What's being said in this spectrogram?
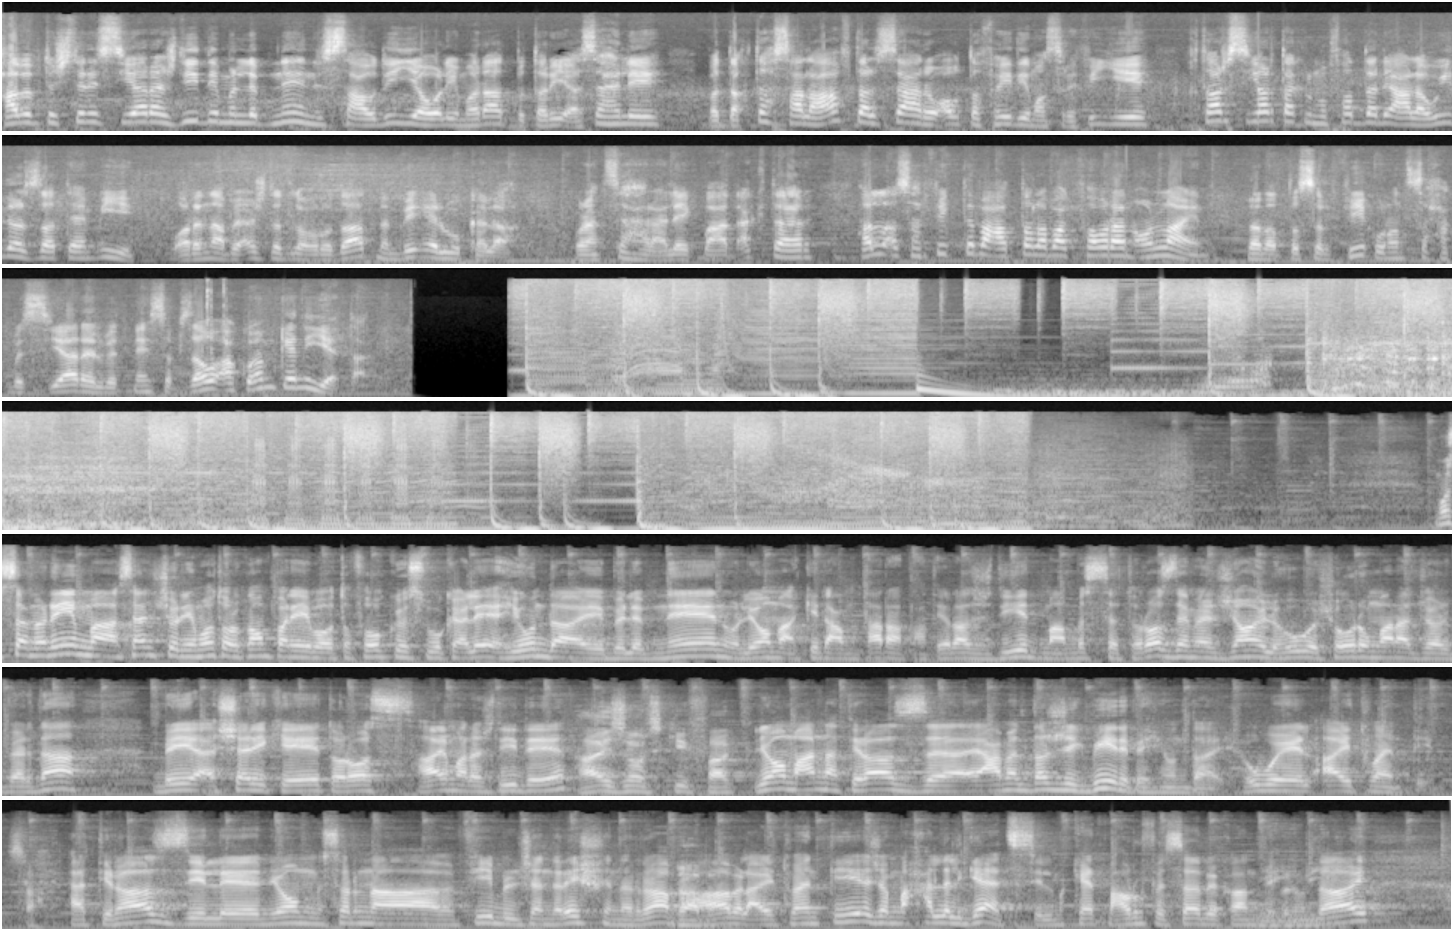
حابب تشتري سيارة جديدة من لبنان السعودية والإمارات بطريقة سهلة. بدك تحصل على أفضل سعر وأوطى فايدة مصرفية. اختار سيارتك المفضلة على ويلرز إم إي ورنا بأجدد العروضات من باقي الوكلاء. ولنسهل عليك بعد أكثر. هلأ صار فيك تبعت طلبك فورا أونلاين. لنتصل فيك وننصحك بالسيارة اللي بتناسب ذوقك وإمكانياتك. مستمرين مع Century Motor Company ب Auto Focus وكلاء هيونداي بلبنان واليوم أكيد عم نتعرف على طراز جديد مع مستر توروس ديميرجان اللي هو showroom manager فيردان بالشركة توروس hi مرة جديدة. hi جورج كيفك؟ اليوم عندنا طراز عمل ضجة كبيرة بهيونداي هو ال i20 صح. هالطراز اللي اليوم صرنا فيه بال generation الرابعة بال i20 اجى محل ال Getz اللي كانت معروفة سابقا بهيونداي.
